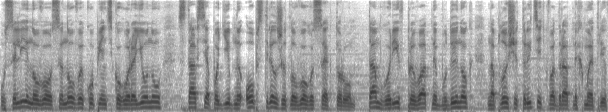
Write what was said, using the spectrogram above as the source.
У селі Новоосинове Куп'янського району стався подібний обстріл житлового сектору. Там горів приватний будинок на площі 30 квадратних метрів.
